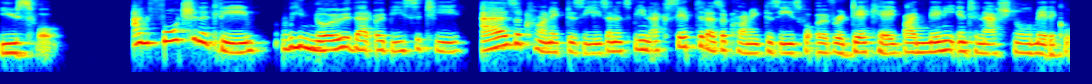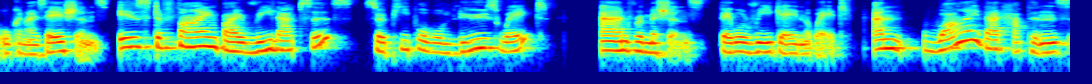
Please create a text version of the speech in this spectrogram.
useful. Unfortunately, we know that obesity as a chronic disease, and it's been accepted as a chronic disease for over a decade by many international medical organizations, is defined by relapses. So people will lose weight and remissions. They will regain the weight. And why that happens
